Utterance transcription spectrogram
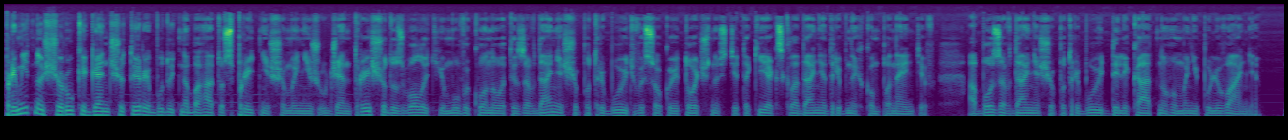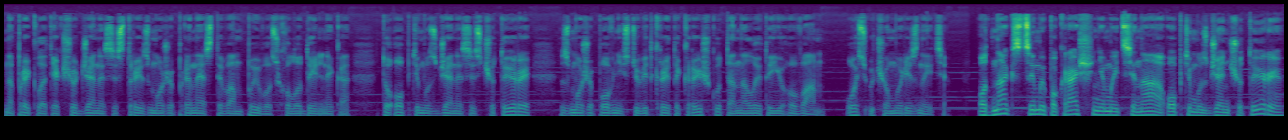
Примітно, що руки Gen 4 будуть набагато спритнішими, ніж у Gen 3, що дозволить йому виконувати завдання, що потребують високої точності, такі як складання дрібних компонентів, або завдання, що потребують делікатного маніпулювання. Наприклад, якщо Genesis 3 зможе принести вам пиво з холодильника, то Optimus Genesis 4 зможе повністю відкрити кришку та налити його вам. Ось у чому різниця. Однак з цими покращеннями ціна Optimus Gen 4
